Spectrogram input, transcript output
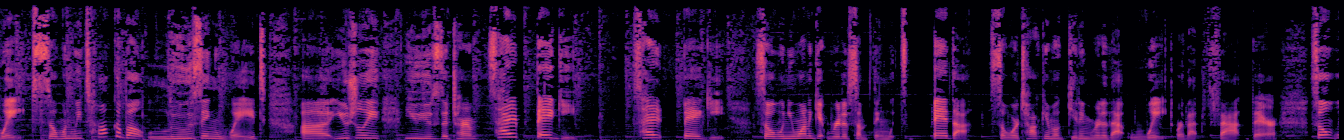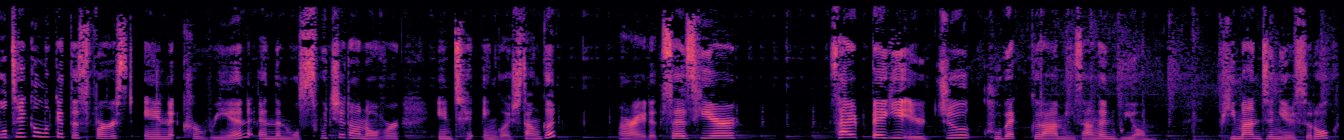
weight. So when we talk about losing weight, uh, usually you use the term 살 빼기. 살 빼기. So when you want to get rid of something, it's 빼다. So we're talking about getting rid of that weight or that fat there. So we'll take a look at this first in Korean and then we'll switch it on over into English. Sound good? All right. It says here, 살 빼기 일주 900g 이상은 위험. 비만증일수록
